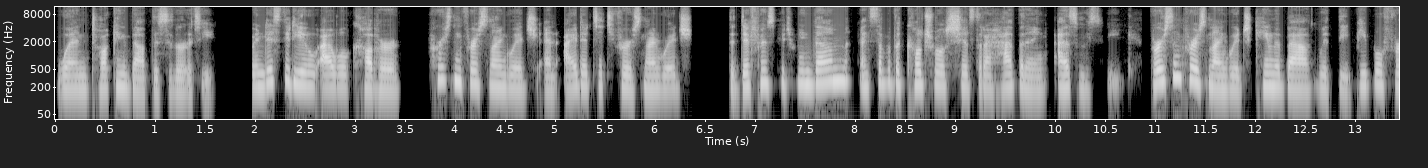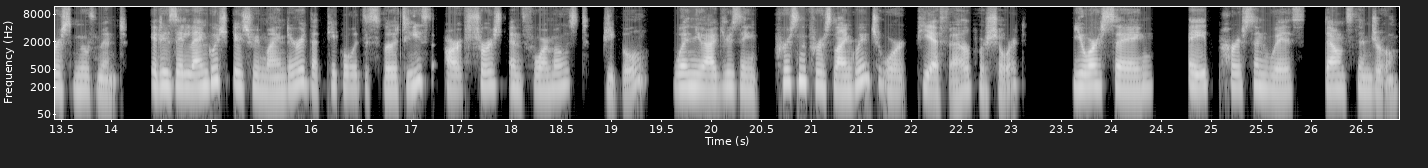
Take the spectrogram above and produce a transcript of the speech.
when talking about disability. In this video, I will cover person first language and identity first language, the difference between them, and some of the cultural shifts that are happening as we speak. Person first language came about with the people first movement, it is a language-based reminder that people with disabilities are first and foremost people. When you are using person-first language, or PFL for short, you are saying a person with Down syndrome,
